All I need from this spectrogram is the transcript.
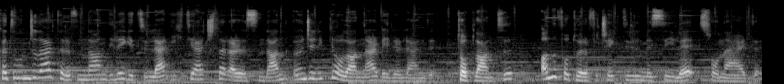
katılımcılar tarafından dile getirilen ihtiyaçlar arasından öncelikli olanlar belirlendi. Toplantı anı fotoğrafı çektirilmesiyle sona erdi.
